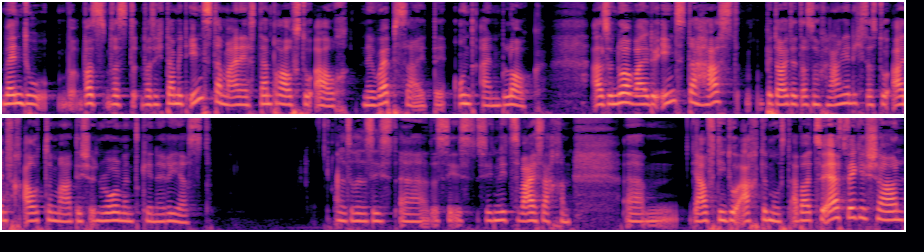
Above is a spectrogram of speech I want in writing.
wenn du, was, was, was ich damit Insta meine, ist, dann brauchst du auch eine Webseite und einen Blog. Also nur weil du Insta hast, bedeutet das noch lange nicht, dass du einfach automatisch Enrollment generierst. Also das ist, äh, das ist, sind wie zwei Sachen, ähm, ja, auf die du achten musst. Aber zuerst wirklich schauen,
